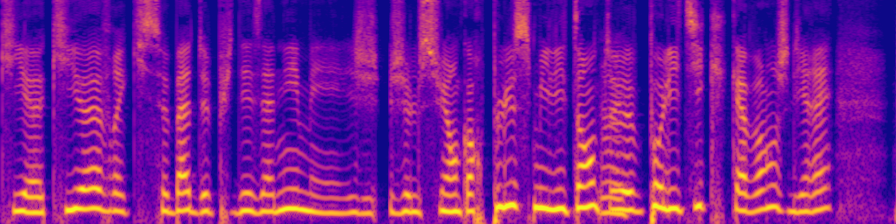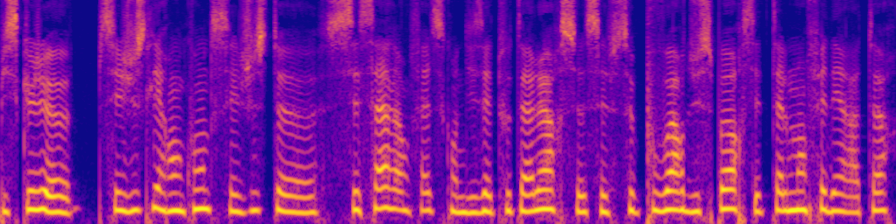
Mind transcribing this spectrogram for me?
qui, euh, qui œuvrent et qui se battent depuis des années, mais je, le suis encore plus militante euh, politique qu'avant, je dirais, puisque c'est juste les rencontres, c'est juste, c'est ça, en fait, ce qu'on disait tout à l'heure, ce, ce, pouvoir du sport, c'est tellement fédérateur,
